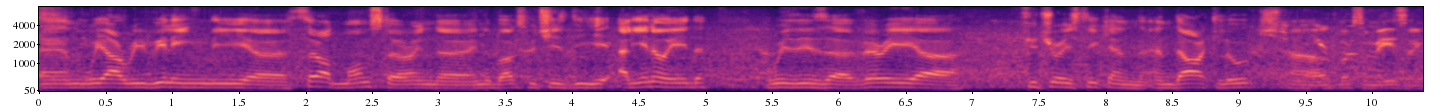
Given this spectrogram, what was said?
and we are revealing the uh, third monster in the in the box, which is the Alienoid, with his uh, very uh, futuristic and, and dark look. Uh, it looks amazing.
